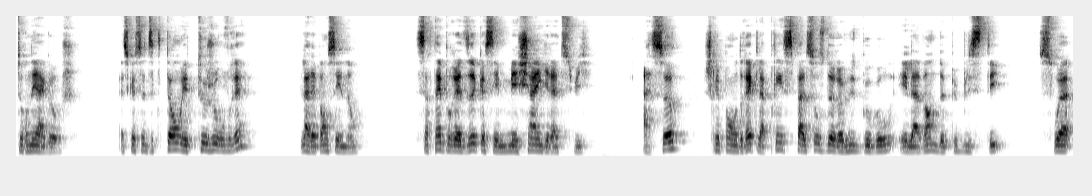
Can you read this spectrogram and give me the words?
tournez à gauche. Est-ce que ce dicton est toujours vrai? La réponse est non. Certains pourraient dire que c'est méchant et gratuit. À ça, je répondrais que la principale source de revenus de Google est la vente de publicité, soit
